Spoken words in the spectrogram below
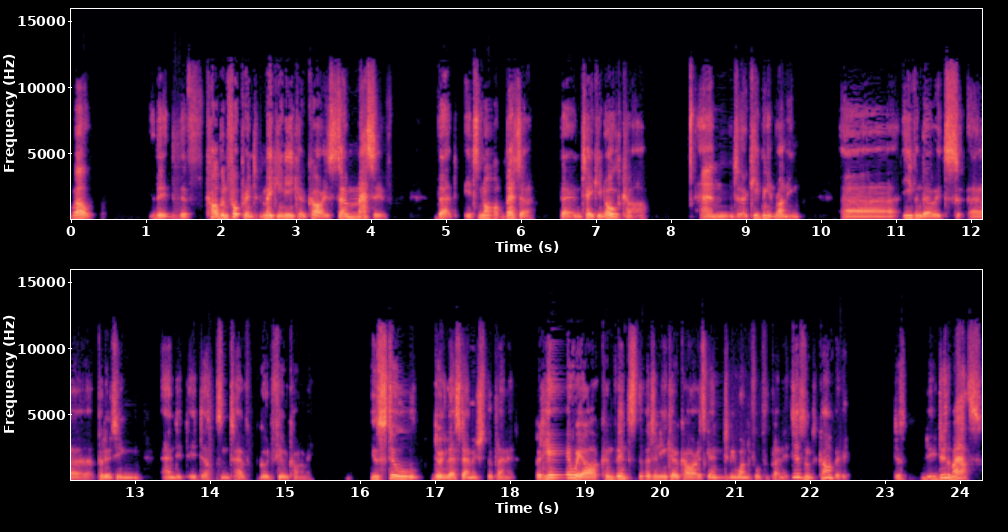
Well, the, the carbon footprint of making an eco car is so massive that it's not better than taking an old car and uh, keeping it running, uh, even though it's uh, polluting and it, it doesn't have good fuel economy you're still doing less damage to the planet. But here we are convinced that an eco car is going to be wonderful for the planet. It isn't, it can't be. Just you do the maths.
